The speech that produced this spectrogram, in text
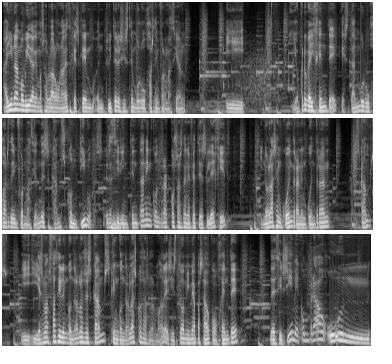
Hay una movida que hemos hablado alguna vez que es que en, en Twitter existen burbujas de información. Y yo creo que hay gente que está en burbujas de información de scams continuas. Es decir, intentan encontrar cosas de NFTs legit y no las encuentran, encuentran scams. Y, y es más fácil encontrar los scams que encontrar las cosas normales. Y esto a mí me ha pasado con gente de decir, sí, me he comprado un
